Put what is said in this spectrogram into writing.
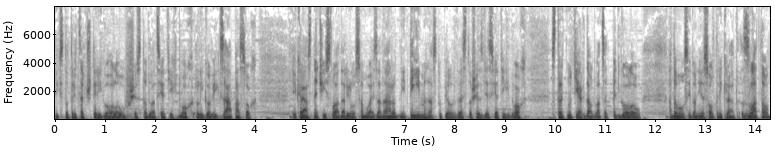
tých 134 gólov v 622 ligových zápasoch je krásne číslo a darilo sa mu aj za národný tím. Nastúpil v 262 stretnutiach, dal 25 gólov a domov si doniesol trikrát zlato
